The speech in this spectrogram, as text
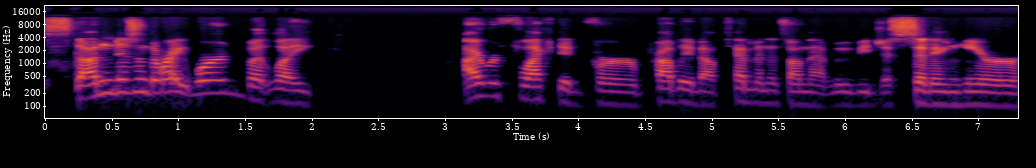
stunned. Isn't the right word, but like, I reflected for probably about ten minutes on that movie, just sitting here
